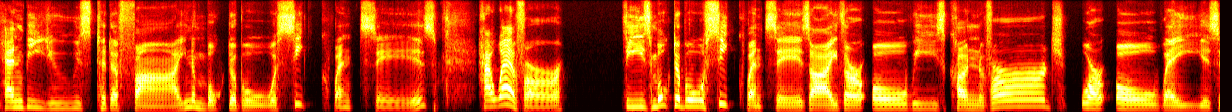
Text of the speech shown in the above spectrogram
can be used to define multiple sequences. However, these multiple sequences either always converge or always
